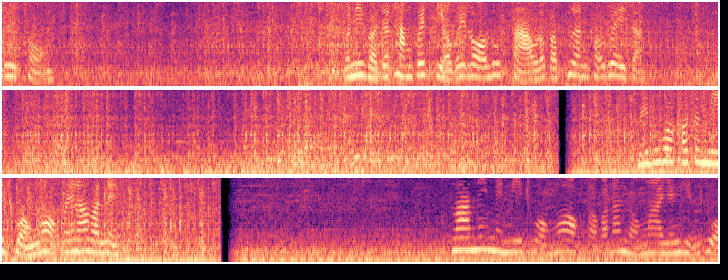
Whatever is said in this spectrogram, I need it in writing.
ซื้อของวันนี้ก็จะทำก๋วยเตี๋ยวไว้รอลูกสาวแล้วกับเพื่อนเขาด้วยจ้ะ ไม่รู้ว่าเขาจะมีถั่วงอกไหมนะวันนี้ร้านนี้ไม่มีถั่วงอกจ้ะวันนั้นเดี๋ยวมายังเห็นถั่ว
